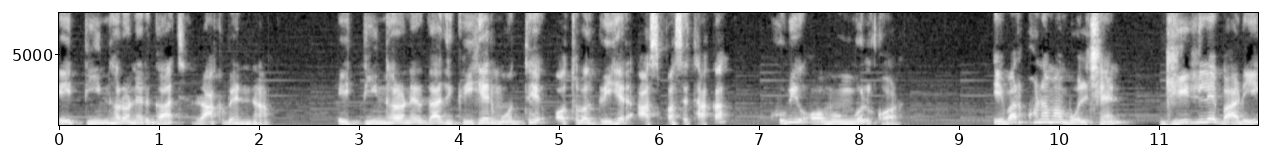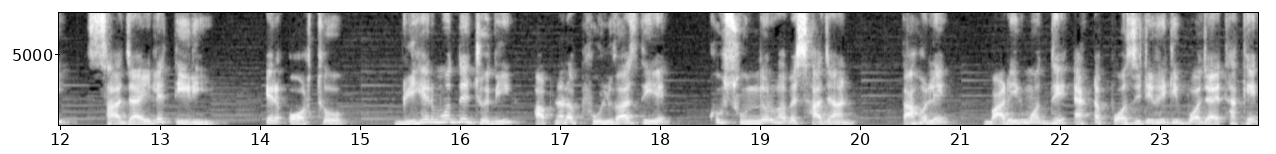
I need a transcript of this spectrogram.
এই তিন ধরনের গাছ রাখবেন না। এই তিন ধরনের গাছ গৃহের মধ্যে অথবা গৃহের আশপাশে থাকা খুবই অমঙ্গলকর। এবার খনামা বলছেন, ঘিরলে বাড়ি, সাজাইলে তিরি এর অর্থ, গৃহের মধ্যে যদি আপনারা ফুল গাছ দিয়ে খুব সুন্দরভাবে সাজান, তাহলে বাড়ির মধ্যে একটা পজিটিভিটি বজায় থাকে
